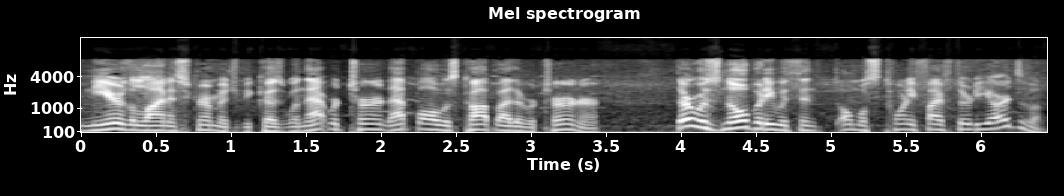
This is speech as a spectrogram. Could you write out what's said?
near the line of scrimmage because when that return that ball was caught by the returner, there was nobody within almost 25 30 yards of him.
